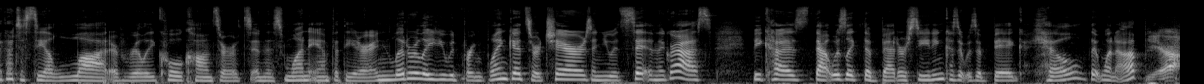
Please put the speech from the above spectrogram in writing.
I got to see a lot of really cool concerts in this one amphitheater. And literally, you would bring blankets or chairs and you would sit in the grass because that was like the better seating because it was a big hill that went up. Yeah.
